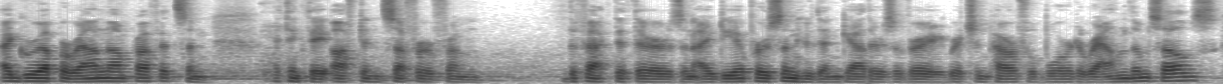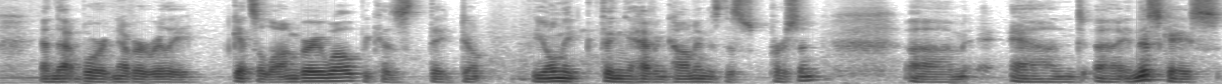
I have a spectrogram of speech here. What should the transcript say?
I grew up around nonprofits, and I think they often suffer from the fact that there's an idea person who then gathers a very rich and powerful board around themselves, and that board never really gets along very well because they don't. The only thing they have in common is this person. Um, and uh, in this case,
